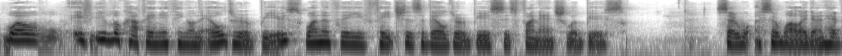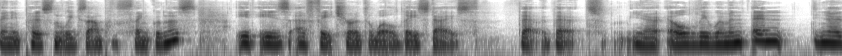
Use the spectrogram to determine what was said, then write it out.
Well, if you look up anything on elder abuse, one of the features of elder abuse is financial abuse. So, so while I don't have any personal examples, thank goodness, it is a feature of the world these days that that you know elderly women and you know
